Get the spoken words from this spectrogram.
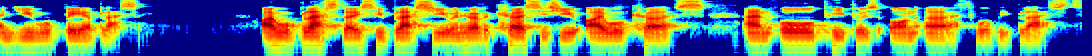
and you will be a blessing. I will bless those who bless you, and whoever curses you, I will curse, and all peoples on earth will be blessed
